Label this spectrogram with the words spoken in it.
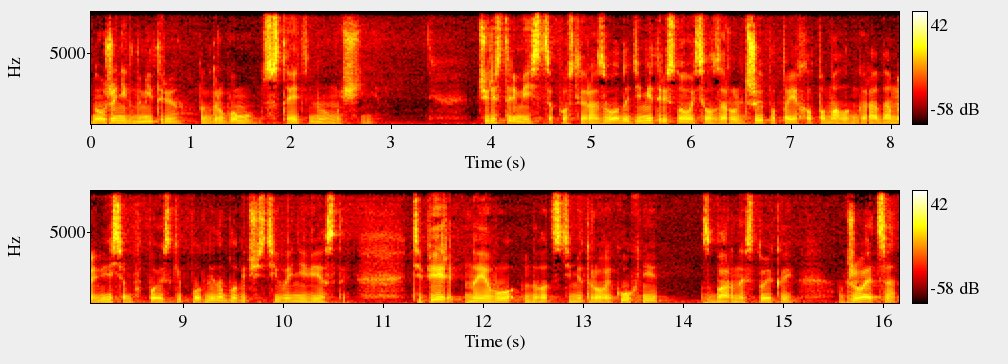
но уже не к Дмитрию, а к другому состоятельному мужчине. Через три месяца после развода Дмитрий снова сел за руль джипа, поехал по малым городам и весям в поиске подлинно благочестивой невесты. Теперь на его 20-метровой кухне с барной стойкой обживается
